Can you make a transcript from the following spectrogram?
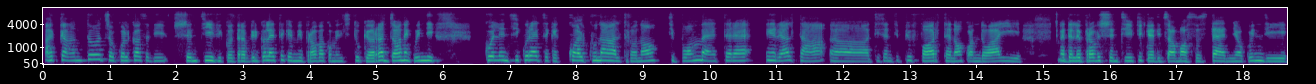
accanto c'è qualcosa di scientifico, tra virgolette, che mi prova, come dici tu, che ho ragione, quindi quelle insicurezze che qualcun altro no, ti può mettere, in realtà uh, ti senti più forte no, quando hai delle prove scientifiche, diciamo, a sostegno. Quindi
